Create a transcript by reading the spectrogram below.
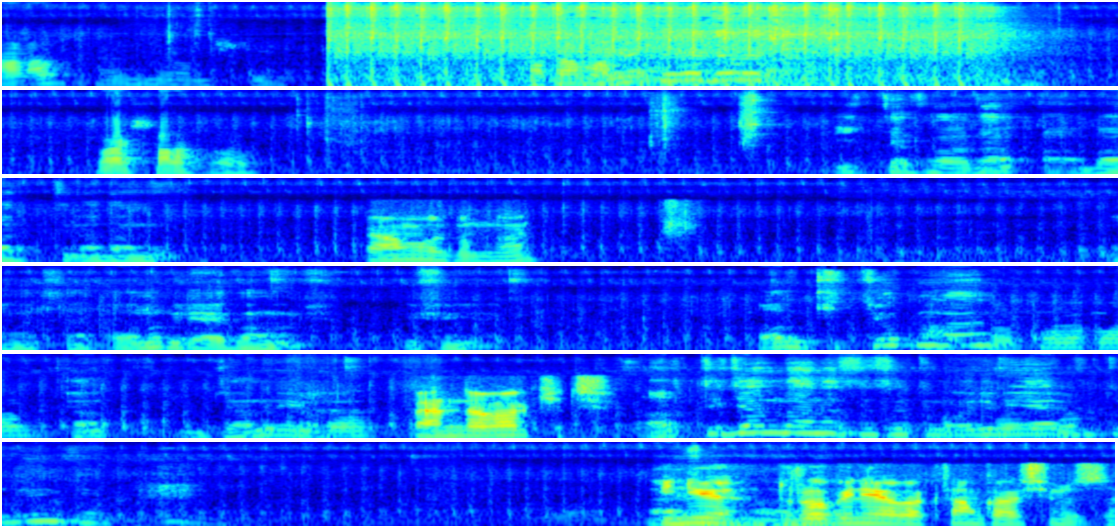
Anam. Ben mi yanlış duydum? Adam var. Evet evet evet. Vay salak vay. İlk defa da Bahattin adam vurdu. Ben vurdum lan. Ama sen onu bile yapamamış. Düşün ya. Oğlum kit yok mu lan? Atlasana lan. Can, canı yok. Sen Bende var kit. Atlayacağım da anasını satayım. Öyle bir yer duruyor ki. Ha, İniyor. ha, ha. Drop iniyor bak tam karşımızda.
